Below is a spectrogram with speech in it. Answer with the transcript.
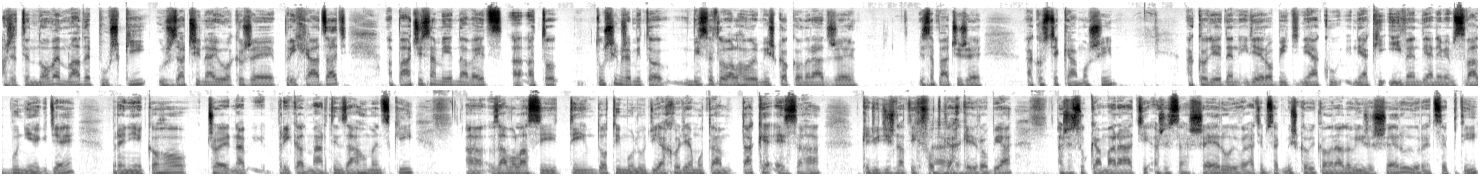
a že tie nové mladé pušky už začínajú akože prichádzať a páči sa mi jedna vec a, a to tuším, že mi to vysvetľoval, hovorí Miško Konrád, že mi sa páči, že ako ste kamoši, ako jeden ide robiť nejakú, nejaký event, ja neviem, svadbu niekde pre niekoho, čo je napríklad Martin Záhumenský a zavolá si tým do týmu ľudí a chodia mu tam také esa, keď vidíš na tých fotkách, Aj. keď robia a že sú kamaráti a že sa šérujú, vrátim sa k Miškovi Konradovi, že šérujú recepty,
